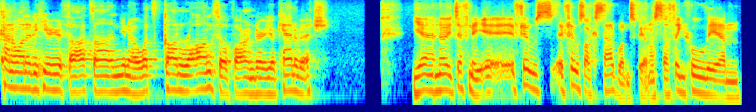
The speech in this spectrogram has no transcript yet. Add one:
kind of wanted to hear your thoughts on, you know, what's gone wrong so far under Jokanovic. Yeah, no, definitely. It, it, feels it feels like a sad one to be honest. I think all the um,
